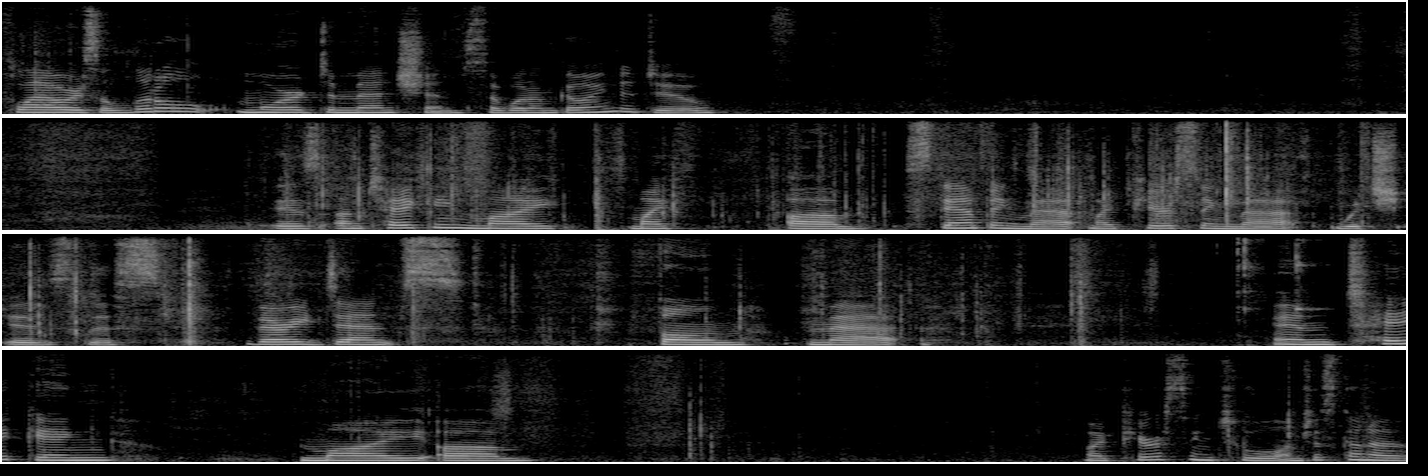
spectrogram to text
flowers a little more dimension. So what I'm going to do is I'm taking my, my um, stamping mat, my piercing mat, which is this very dense foam mat, and taking my um, my piercing tool, I'm just gonna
